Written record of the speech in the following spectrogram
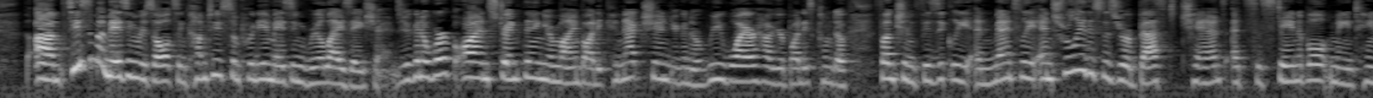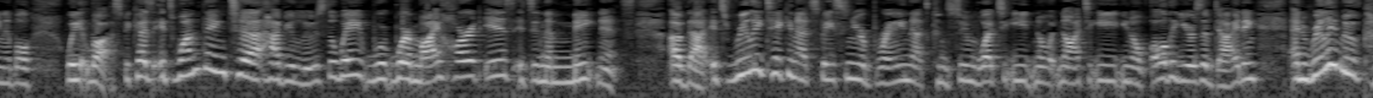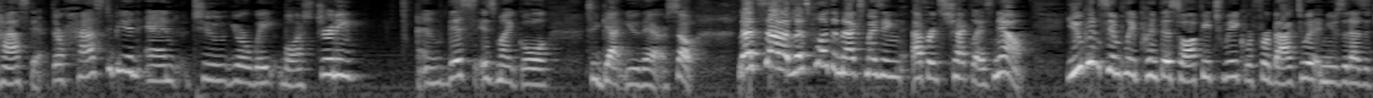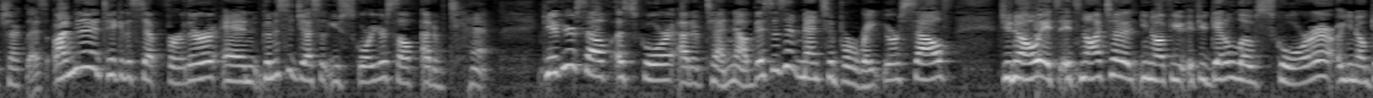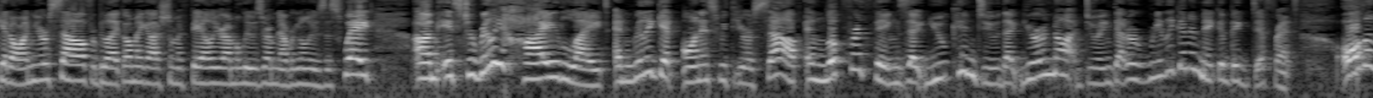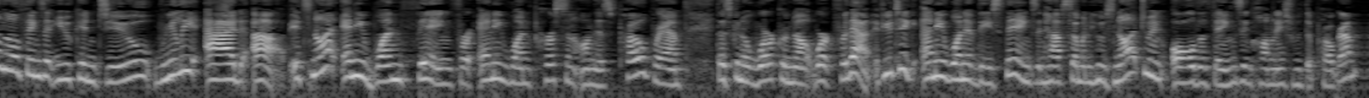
um, see some amazing results and come to some pretty amazing realizations. You're going to work on strengthening your mind body connection. You're going to rewire how your body's come to function physically and mentally. And truly, this is your best chance at sustainable, maintainable weight loss because it's one thing to have you lose the weight. Where my heart is, it's in the maintenance of that. It's really taking that space in your brain that's consumed what to eat, know what not to eat, you know, all the years of dieting and really move past it. There has to be an end to your weight loss journey. And this is my goal to get you there. So let's, uh, let's pull out the maximizing efforts checklist. Now, you can simply print this off each week, refer back to it, and use it as a checklist. I'm going to take it a step further and going to suggest that you score yourself out of 10. Give yourself a score out of 10. Now, this isn't meant to berate yourself. You know it's it's not to you know if you if you get a low score or, you know get on yourself or be like oh my gosh i'm a failure i'm a loser i'm never going to lose this weight. Um, it's to really highlight and really get honest with yourself and look for things that you can do that you're not doing that are really going to make a big difference all the little things that you can do really add up. It's not any one thing for any one person on this program that's going to work or not work for them. If you take any one of these things and have someone who's not doing all the things in combination with the program,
